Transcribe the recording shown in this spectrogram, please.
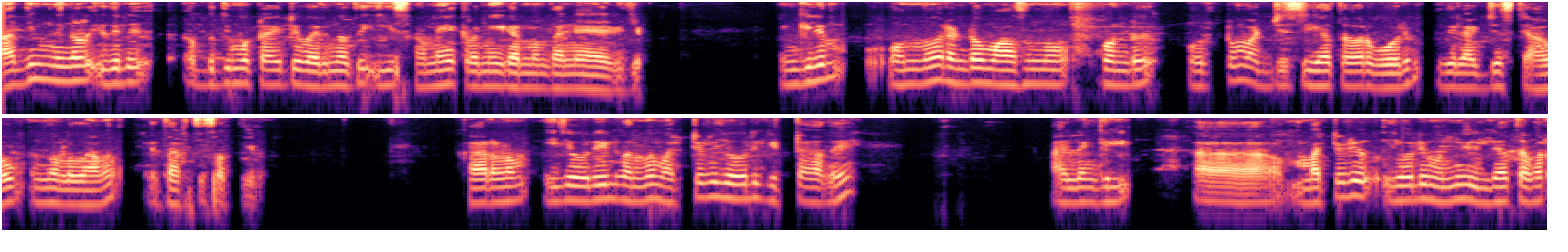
ആദ്യം നിങ്ങൾ ഇതിൽ ബുദ്ധിമുട്ടായിട്ട് വരുന്നത് ഈ സമയ ക്രമീകരണം തന്നെയായിരിക്കും. എങ്കിലും ഒന്നോ രണ്ടോ മാസം കൊണ്ട് ഒട്ടും അഡ്ജസ്റ്റ് ചെയ്യാത്തവർ പോലും ഇതിൽ അഡ്ജസ്റ്റ് ആവും എന്നുള്ളതാണ് യഥാർത്ഥ സത്യം. കാരണം ഈ ജോലിയിൽ വന്ന് മറ്റൊരു ജോലി കിട്ടാതെ അല്ലെങ്കിൽ മറ്റൊരു ജോലി മുന്നിലില്ലാത്തവർ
